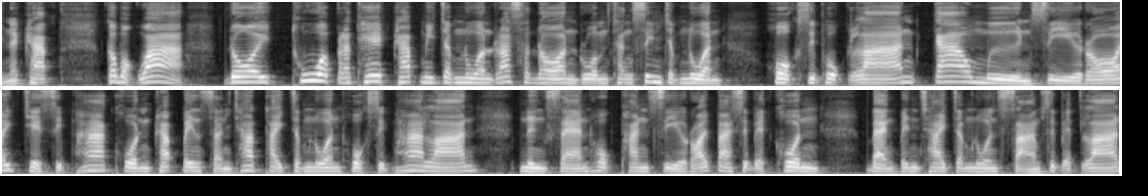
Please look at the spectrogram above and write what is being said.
2534 นะครับ ก็บอกว่าโดยทั่วประเทศครับมีจำนวนราษฎรรวมทั้งสิ้นจำนวน 66 ล้าน 9475 คนครับ เป็นสัญชาติไทยจำนวน 65 ล้าน 16,481 คน แบ่งเป็นชายจำนวน 31 ล้าน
